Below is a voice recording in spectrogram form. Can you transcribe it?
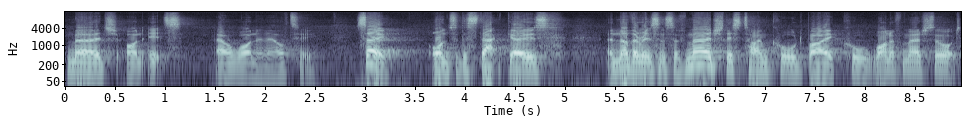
merge on its L1 and L2. So onto the stack goes another instance of merge, this time called by call 1 of merge sort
